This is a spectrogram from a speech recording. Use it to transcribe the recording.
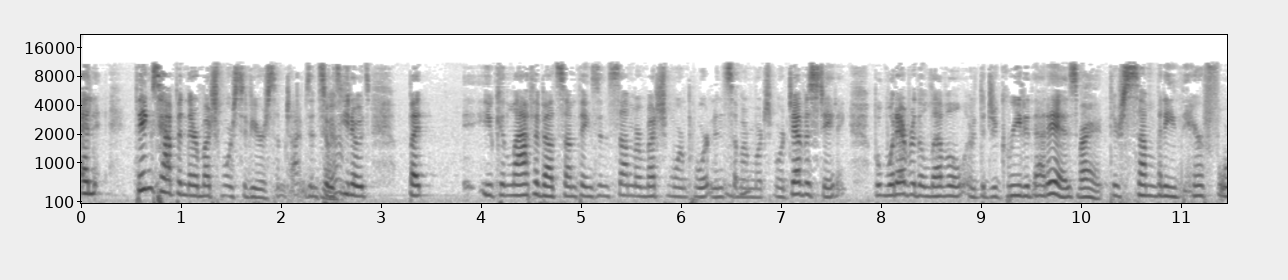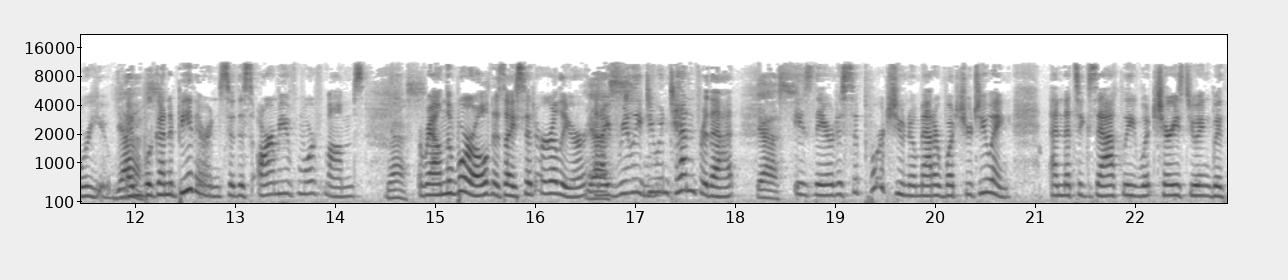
and things happen that are much more severe sometimes. And so it's, you know, it's, but you can laugh about some things and some are much more important and some Mm-hmm. are much more devastating. But whatever the level or the degree to that is, Right. there's somebody there for you. Yes. And we're going to be there. And so this army of morph moms Yes. around the world, as I said earlier, and I really do intend for that, Yes. is there to support you no matter what you're doing. And that's exactly what Cherie's doing with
